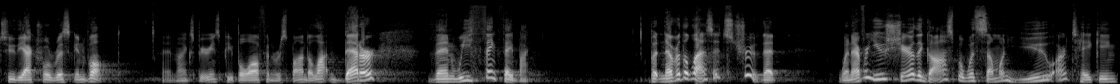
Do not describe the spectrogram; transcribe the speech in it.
to the actual risk involved. In my experience, people often respond a lot better than we think they might. But nevertheless, it's true that whenever you share the gospel with someone, you are taking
